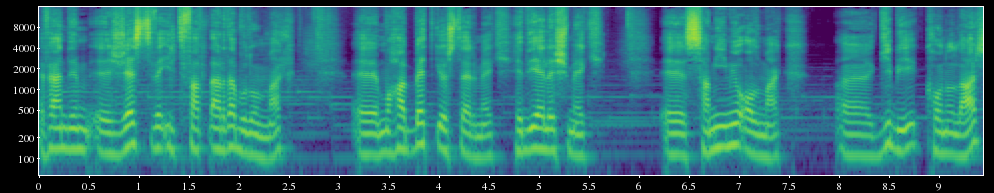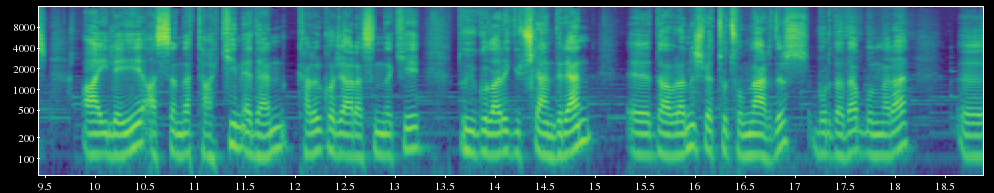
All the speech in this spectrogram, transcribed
efendim e, jest ve iltifatlarda bulunmak, e, muhabbet göstermek, hediyeleşmek, e, samimi olmak e, gibi konular aileyi aslında tahkim eden, karı koca arasındaki duyguları güçlendiren e, davranış ve tutumlardır. Burada da bunlara e,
